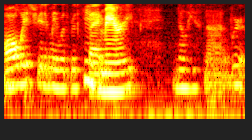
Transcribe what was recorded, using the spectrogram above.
always treated me with respect. He's married. No, he's not. We're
